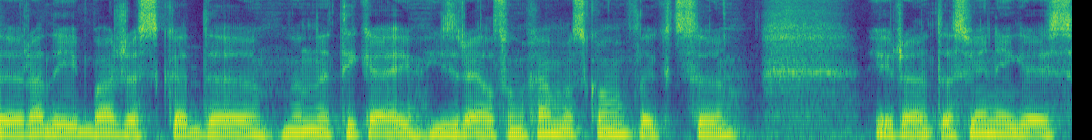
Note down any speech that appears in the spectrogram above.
radīja bažas, ka nu, ne tikai Izraels un Hamas konflikts ir tas vienīgais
